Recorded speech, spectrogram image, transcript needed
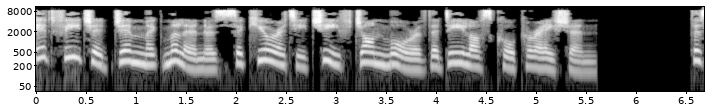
It featured Jim McMullen as security chief John Moore of the Delos Corporation. The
